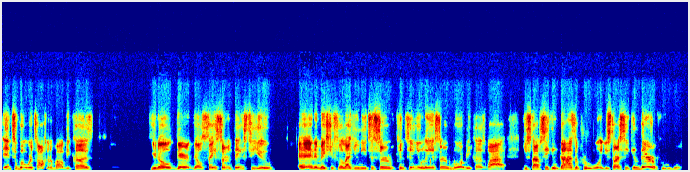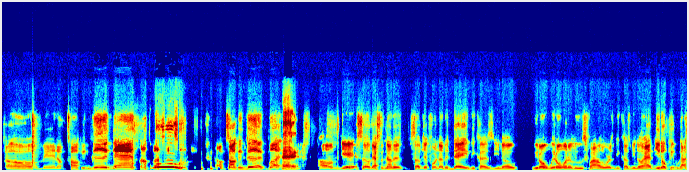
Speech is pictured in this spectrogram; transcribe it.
into what we're talking about because you know they're they'll say certain things to you, and, and it makes you feel like you need to serve continually and serve more because why? You stop seeking God's approval and you start seeking their approval. Oh man, I'm talking good now. I'm talking good, but Man, um, yeah, so that's another subject for another day because you know we don't we don't want to lose followers because we know you know people got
